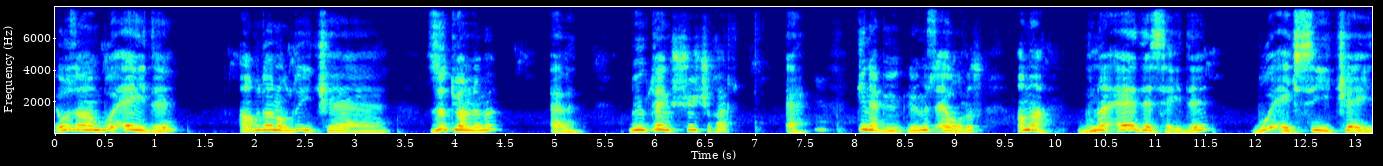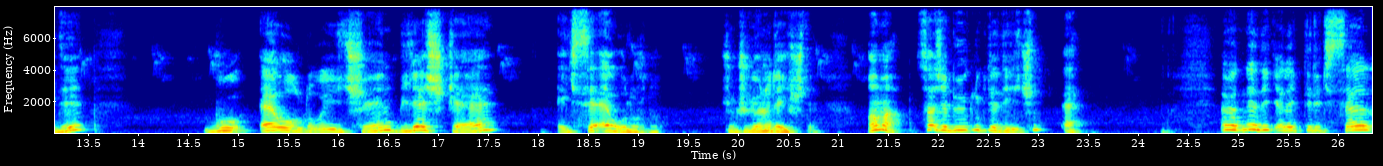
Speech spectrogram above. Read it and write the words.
E o zaman bu E'ydi. A bu da ne oldu? 2'e. Zıt yönlü mü? Evet. Büyükten küçüğü çıkar. E. Yine büyüklüğümüz E olur. Ama buna E deseydi bu eksi 2'ydi. Bu E olduğu için bileşke eksi E olurdu. Çünkü yönü değişti. Ama sadece büyüklük dediği için E. Evet ne dedik? Elektriksel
